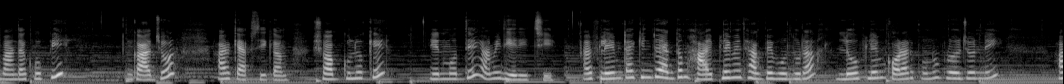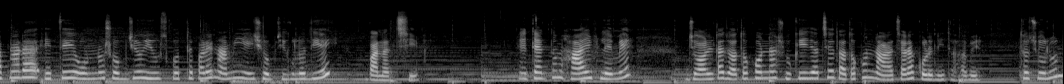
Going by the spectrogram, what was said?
বাঁধাকপি, গাজর আর ক্যাপসিকাম সবগুলোকে এর মধ্যে আমি দিয়ে দিচ্ছি। আর ফ্লেমটা কিন্তু একদম হাই ফ্লেমে থাকবে বন্ধুরা লো ফ্লেম করার কোনো প্রয়োজন নেই। আপনারা এতে অন্য সবজিও ইউজ করতে পারেন, আমি এই সবজিগুলো দিয়েই বানাচ্ছি। এটা একদম হাই ফ্লেমে জলটা যতক্ষণ না শুকিয়ে যাচ্ছে, ততক্ষণ নাড়াচাড়া করে নিতে হবে। তো চলুন,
